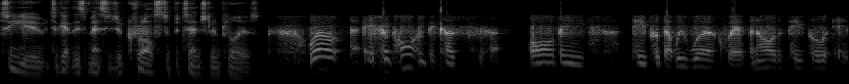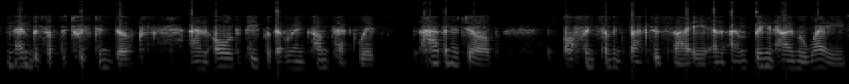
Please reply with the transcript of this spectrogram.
to you to get this message across to potential employers? Well, it's important because all the people that we work with and all the people, members of the Twisting Ducks, and all the people that we're in contact with, having a job, offering something back to society, and, and bringing home a wage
